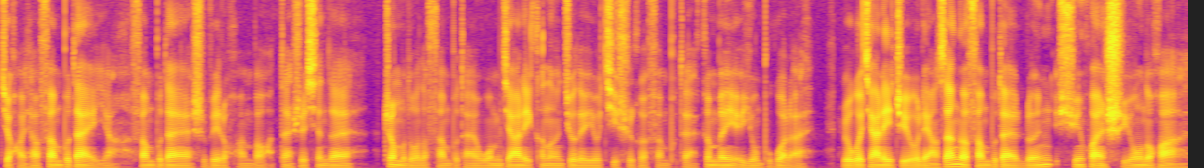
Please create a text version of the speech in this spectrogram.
就好像帆布袋一样，帆布袋是为了环保。但是现在这么多的帆布袋，我们家里可能就得有几十个帆布袋，根本也用不过来。如果家里只有两三个帆布袋轮循环使用的话，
